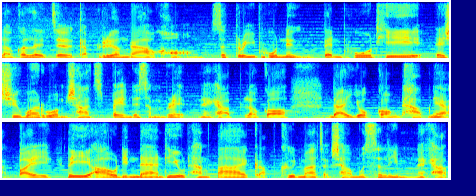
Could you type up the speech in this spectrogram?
แล้วก็เลยเจอกับเรื่องราวของสตรีผู้หนึ่ง เป็นผู้ที่ได้ชื่อว่ารวมชาติสเปนได้สำเร็จนะครับ แล้วก็ได้ยกกองทัพเนี่ยไปตีเอาดินแดนที่อยู่ทางใต้กลับคืนมาจากชาวมุสลิมนะครับ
